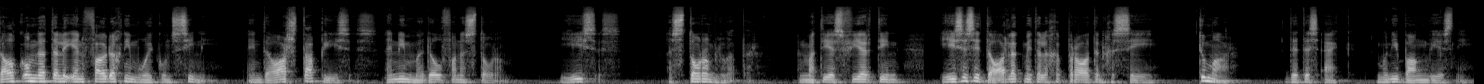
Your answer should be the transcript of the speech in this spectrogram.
Dalk omdat hulle eenvoudig nie mooi kon sien nie. En daar stap Jesus in die middel van 'n storm. Jesus, 'n stormloper. In Matteus 14, Jesus het dadelik met hulle gepraat en gesê: "Toe maar, dit is ek." Moenie bang wees nie.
